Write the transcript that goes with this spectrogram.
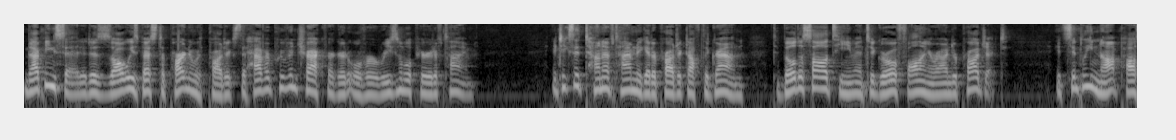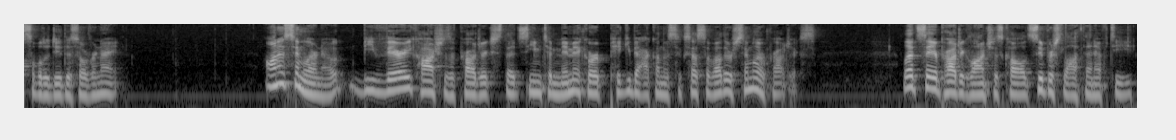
That being said, it is always best to partner with projects that have a proven track record over a reasonable period of time. It takes a ton of time to get a project off the ground, to build a solid team, and to grow a following around your project. It's simply not possible to do this overnight. On a similar note, be very cautious of projects that seem to mimic or piggyback on the success of other similar projects. Let's say a project launch is called Super Sloth NFT,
